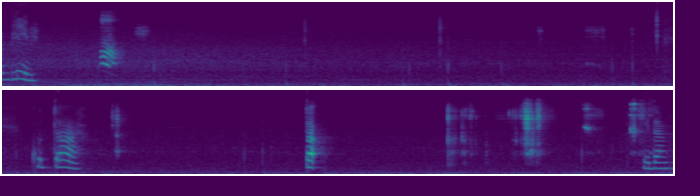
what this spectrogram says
Та блін. Куда? Та. Ідем.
